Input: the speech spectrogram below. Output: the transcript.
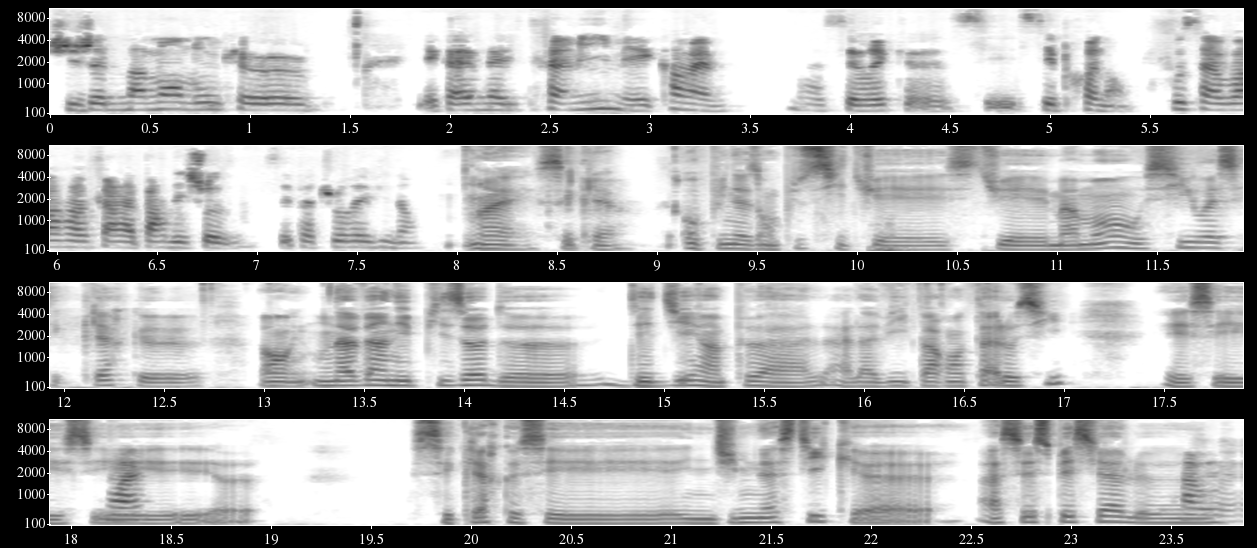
je suis jeune maman, donc euh, il y a quand même la vie de famille, mais quand même. C'est vrai que c'est prenant. Il faut savoir faire la part des choses. C'est pas toujours évident. Ouais, c'est clair. Oh punaise, en plus si tu es si tu es maman aussi, ouais, c'est clair que on avait un épisode euh, dédié un peu à, à, la vie parentale aussi, et c'est c'est c'est clair que c'est une gymnastique euh, assez spéciale euh, ah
